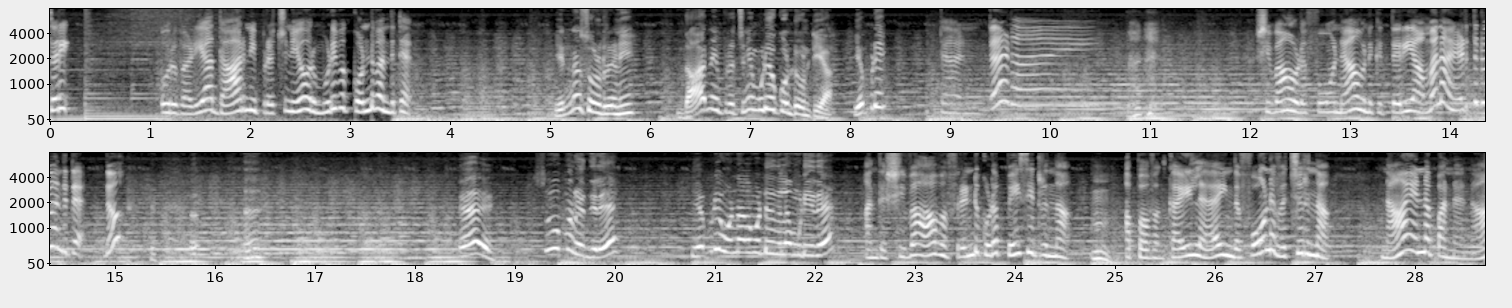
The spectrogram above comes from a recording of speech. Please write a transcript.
சரி ஒரு வழியா தாரணி பிரச்சனைய ஒரு முடிவு கொண்டு வந்துட்டேன். என்ன சொல்ற நீ? தாரணி பிரச்சனையை முடிவு கொண்டு வந்துட்டியா? எப்படி. சிவாவோட போனை அவனுக்கு தெரியாம நான் எடுத்துட்டு வந்துட்டேன். தோ. ஏய் சூப்பர் அஞ்சலி. எப்படி உன்னால மட்டும் இதெல்லாம் முடியுது? அந்த சிவா அவன் ஃப்ரெண்டு கூட பேசிட்டு இருந்தான். அப்ப அவன் கையில இந்த போனை வச்சிருந்தான். நான் என்ன பண்ணேன்னா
